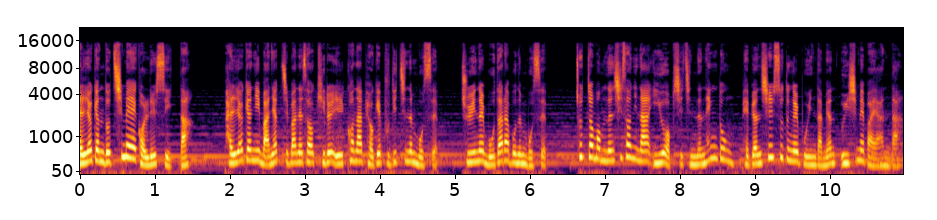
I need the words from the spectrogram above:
반려견도 치매에 걸릴 수 있다. 반려견이 만약 집안에서 길을 잃거나 벽에 부딪히는 모습, 주인을 못 알아보는 모습, 초점 없는 시선이나 이유 없이 짓는 행동, 배변 실수 등을 보인다면 의심해봐야 한다.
